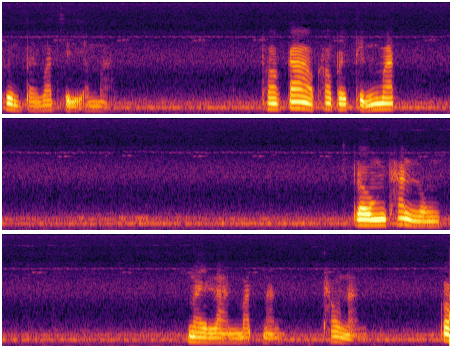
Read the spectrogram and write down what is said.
ขึ้นไปวัดสิริอมาตพอก้าวเข้าไปถึงวัด ตรงท่านลง ในลานวัดนั้น เท่านั้น ก็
